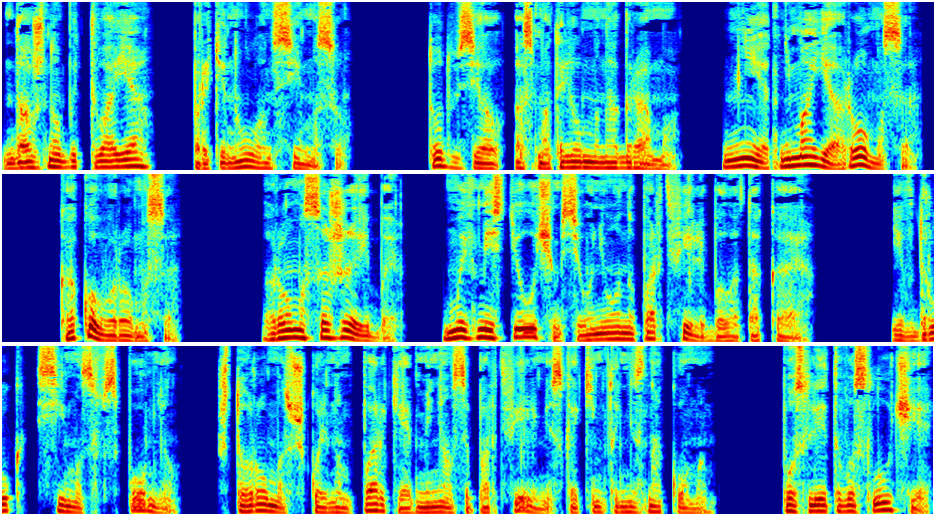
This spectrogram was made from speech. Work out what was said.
Должно быть твоя. Протянул он Симосу. Тот взял, осмотрел монограмму. Нет, не моя, Ромаса. Какого Ромаса? Ромаса Жейбы. Мы вместе учимся, у него на портфеле была такая. И вдруг Симос вспомнил, что Рома в школьном парке обменялся портфелями с каким-то незнакомым. После этого случая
